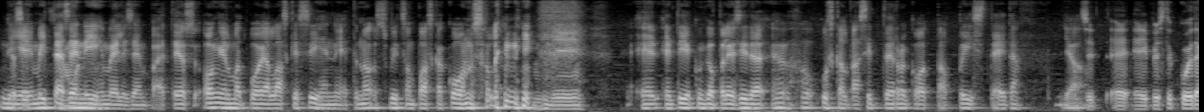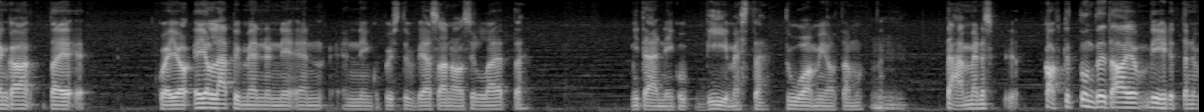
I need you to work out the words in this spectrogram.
Niin, sit ei mitään sen semmoinen- ihmeellisempää, että jos ongelmat voi laskea siihen niin, että no Switch on paska konsoli, niin niin, en, en tiedä kuinka paljon siitä uskaltaa sitten rokottaa pisteitä. Ja, sit ei, ei, pysty kuitenkaan, tai kun ei ole, ei ole läpi mennyt, niin en, en niinku pysty vielä sanoa sillä että mitään niinku viimeistä tuomiota, mutta mm. tähän mennessä 20 tuntia tämä on jo viihdyttänyt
